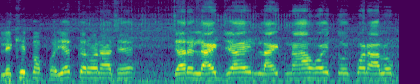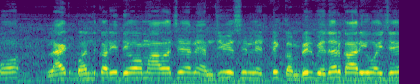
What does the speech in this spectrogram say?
લેખિતમાં ફરિયાદ કરવાના છે. જ્યારે લાઇટ જાય લાઇટ ના હોય તો પણ આ લોકો લાઇટ બંધ કરી દેવામાં આવે છે અને એમજીવીસીએલની એટલી ગંભીર બેદરકારી હોય છે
